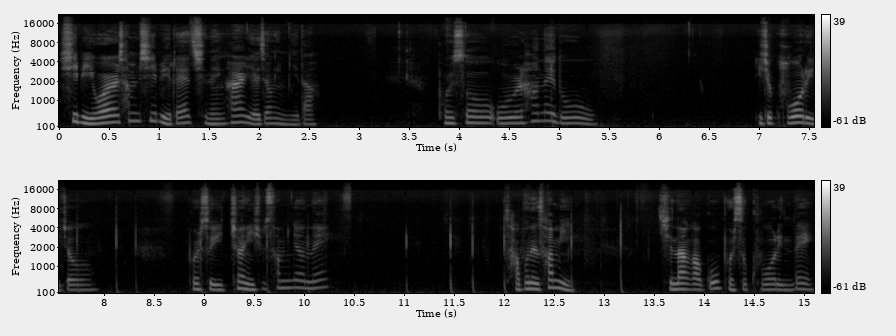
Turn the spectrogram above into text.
12월 30일에 진행할 예정입니다. 벌써 올 한 해도 이제 9월이죠. 벌써 2023년에 4분의 3이 지나가고 벌써 9월인데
